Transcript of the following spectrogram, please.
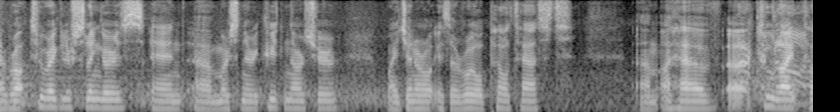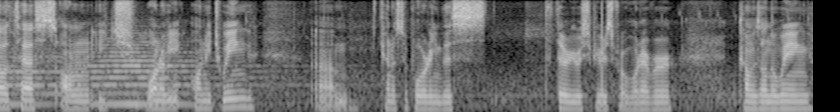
I brought two regular slingers and a mercenary Cretan archer. My general is a royal peltast. Um, I have uh, two light peltasts on each one of e on each wing, um, kind of supporting this Thureos spears for whatever comes on the wing.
